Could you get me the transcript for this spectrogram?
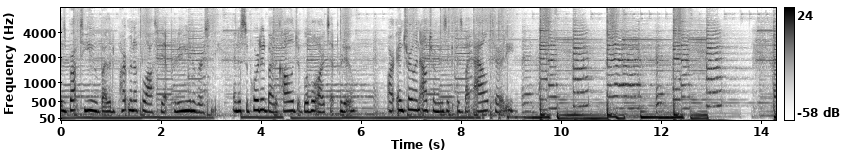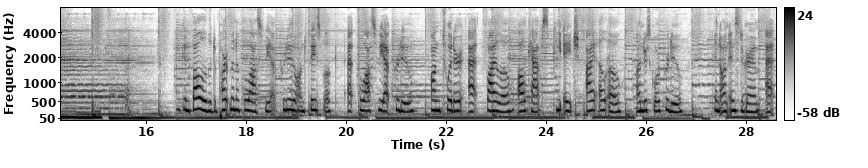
is brought to you by the Department of Philosophy at Purdue University and is supported by the College of Liberal Arts at Purdue. Our intro and outro music is by Al Turity. You can follow the Department of Philosophy at Purdue on Facebook at Philosophy at Purdue, on Twitter at Philo, all caps P H I L O underscore Purdue, and on Instagram at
